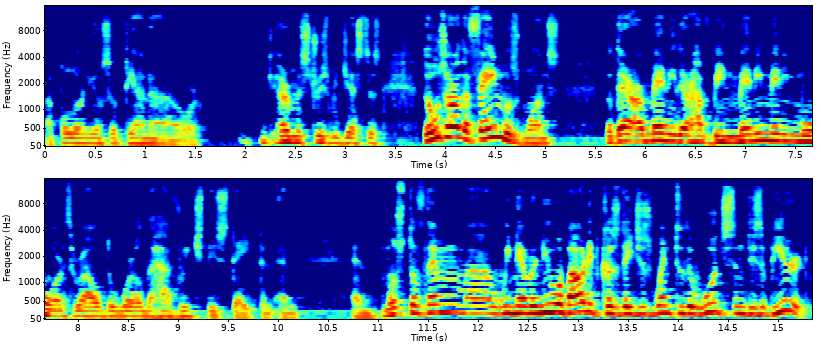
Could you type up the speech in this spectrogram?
Apollonius of Tyana or Hermes Trismegistus. Those are the famous ones, but there are many. There have been many, many more throughout the world that have reached this state, and and and most of them uh, we never knew about it because they just went to the woods and disappeared.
